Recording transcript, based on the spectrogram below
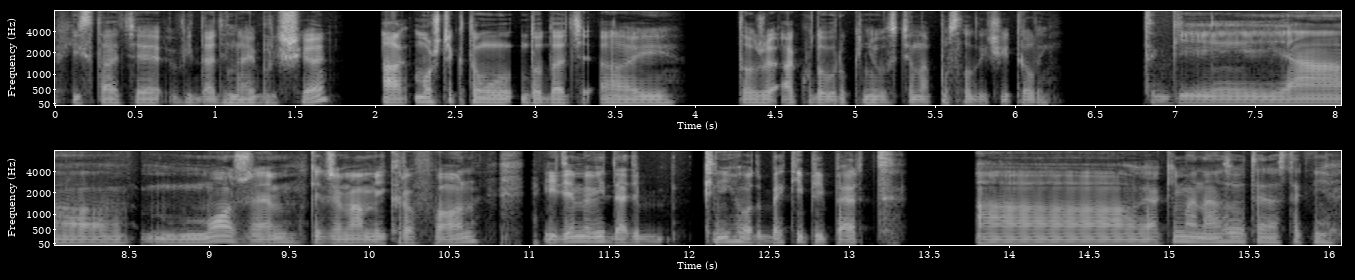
chystáte vydať najbližšie. A môžete k tomu dodať aj to, že akú dobrú knihu ste naposledy čítali. Tak ja môžem, keďže mám mikrofón. Ideme vydať knihu od Becky Pippert. A aký má názov teraz tá kniha?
